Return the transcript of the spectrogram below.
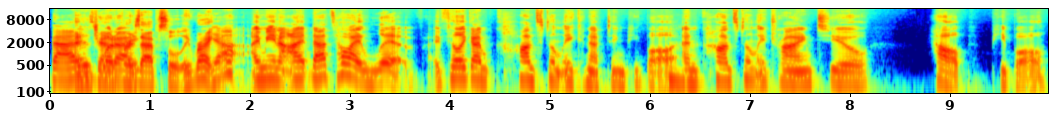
That and is Jennifer's I absolutely right. Yeah, I mean, I that's how I live. I feel like I'm constantly connecting people Mhm. and constantly trying to help people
